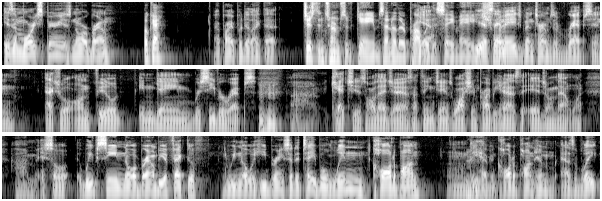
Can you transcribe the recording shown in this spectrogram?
is a more experienced Noah Brown. Okay. I probably put it like that. Just in terms of games, I know they're probably Yeah. the same age. Yeah, same but- age, but in terms of reps and actual on-field, in-game receiver reps, uh, catches, all that jazz, I think James Washington probably has the edge on that one. Um, and so we've seen Noah Brown be effective. We know what he brings to the table when called upon. Um, They haven't called upon him as of late,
